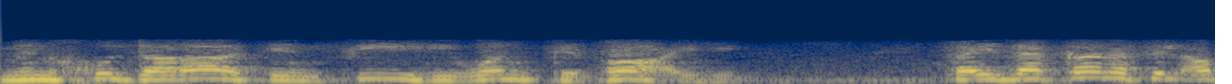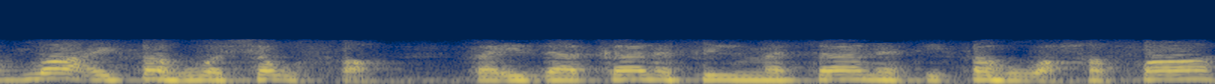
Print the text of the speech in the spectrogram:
من خزرات فيه وانقطاعه. فإذا كان في الأضلاع فهو شوصة فإذا كان في المثانة فهو حصى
